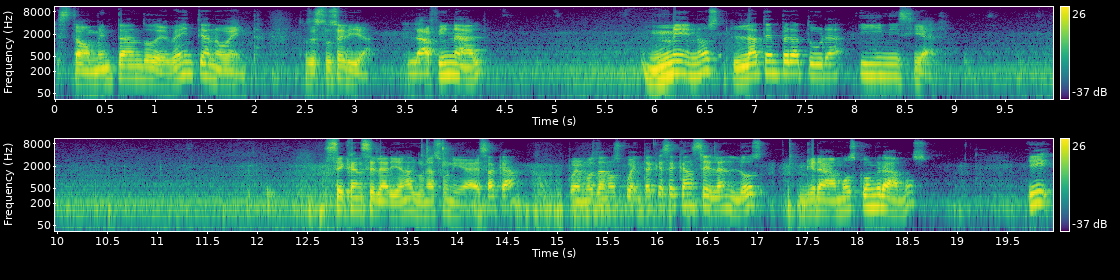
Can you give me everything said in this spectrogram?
Está aumentando de 20 a 90. Entonces esto sería la final menos la temperatura inicial. Se cancelarían algunas unidades acá. Podemos darnos cuenta que se cancelan los gramos con gramos y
